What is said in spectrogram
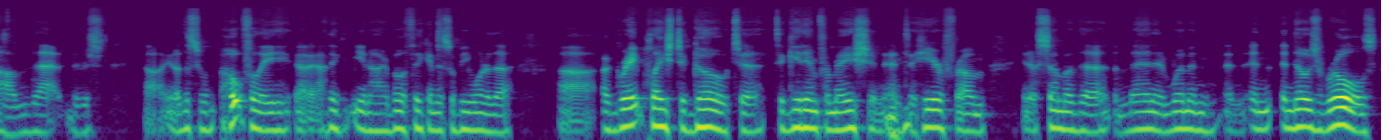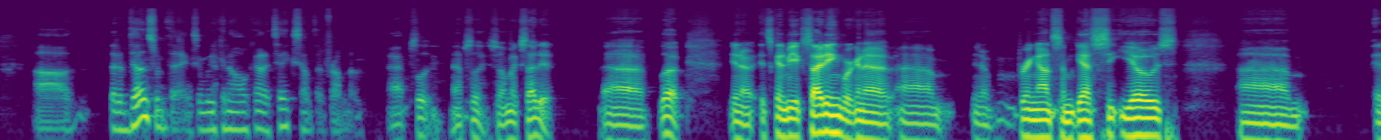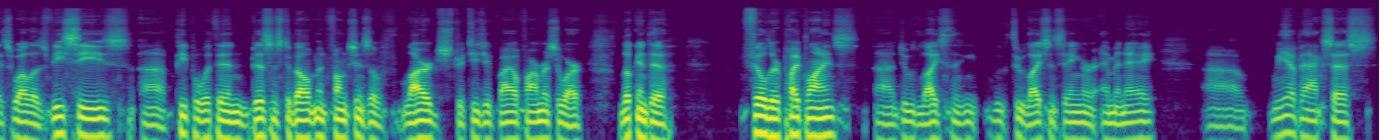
um, that there's, uh, you know, this will hopefully. Uh, I think you and I are both thinking this will be one of the uh, a great place to go to to get information and Mhm. to hear from you know some of the the men and women and in, in those roles uh, that have done some things, and we can all kind of take something from them. Absolutely, absolutely. So I'm excited. Uh, look, you know, it's going to be exciting. We're going to, um, you know, bring on some guest CEOs, um, as well as VCs, uh, people within business development functions of large strategic biopharmas who are looking to fill their pipelines, uh, do licensing through licensing or M and A. Uh, we have access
